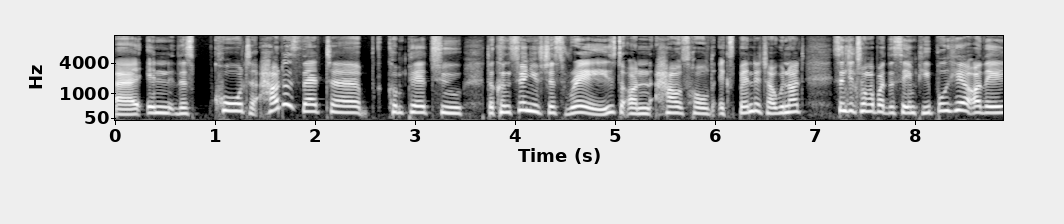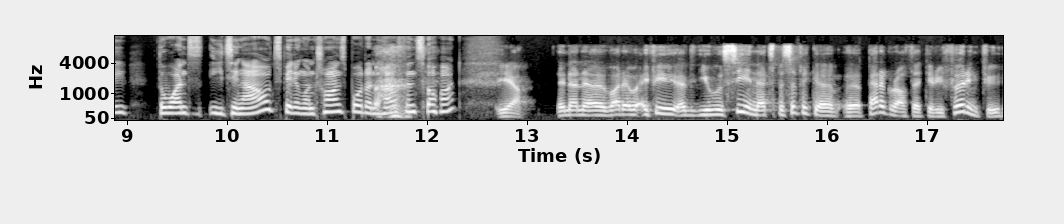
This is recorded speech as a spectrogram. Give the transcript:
uh, in this quarter. How does that uh, compare to the concern you've just raised on household expenditure? We're not essentially talking about the same people here. Are they the ones eating out, spending on transport and health and so on? Yeah. And then uh, what, if you uh, you will see in that specific uh, uh, paragraph that you're referring to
